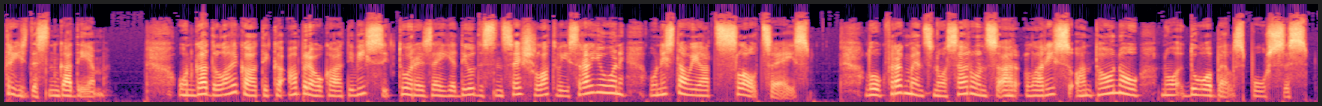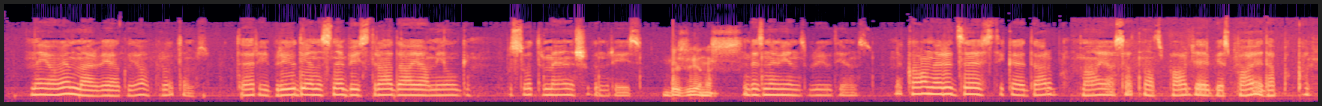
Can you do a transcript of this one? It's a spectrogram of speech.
30 gadiem un gada laikā tika apbraukāti visi toreizējie 26 Latvijas rajoni un iztaujātas slaucējas. Lūk, fragments no sarunas ar Larisu Antonovu no Dobeles puses. Ne jau vienmēr viegli, jā, protams. Te arī brīvdienas nebija strādājām ilgi, pusotra mēneša gandrīz. Bez vienas? Bez nevienas brīvdienas. Nekā neredzējis, tikai darbu. Mājās atnāca pārģērbies, pārēd apakaļ.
